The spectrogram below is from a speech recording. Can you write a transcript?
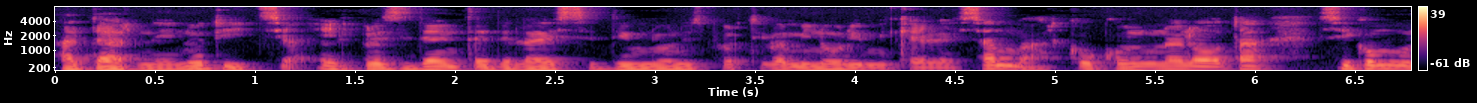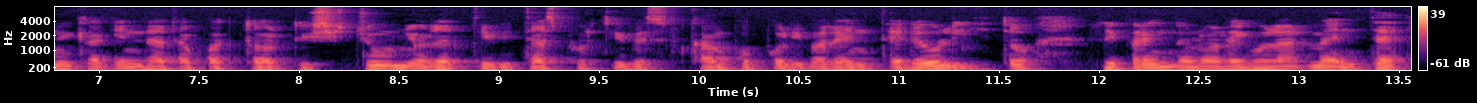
a darne notizia è il presidente della SD Unione Sportiva Minori Michele San Marco. Con una nota si comunica che in data 14 giugno le attività sportive sul campo polivalente Leolito riprendono regolarmente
